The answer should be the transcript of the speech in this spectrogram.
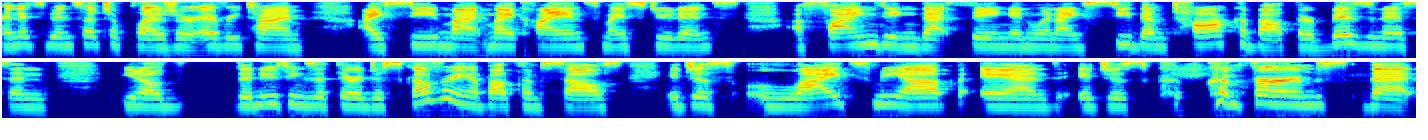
And it's been such a pleasure every time i see my, my clients my students uh, finding that thing. And when i see them talk about their business and you know the new things that they're discovering about themselves it just lights me up and it just c- confirms that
